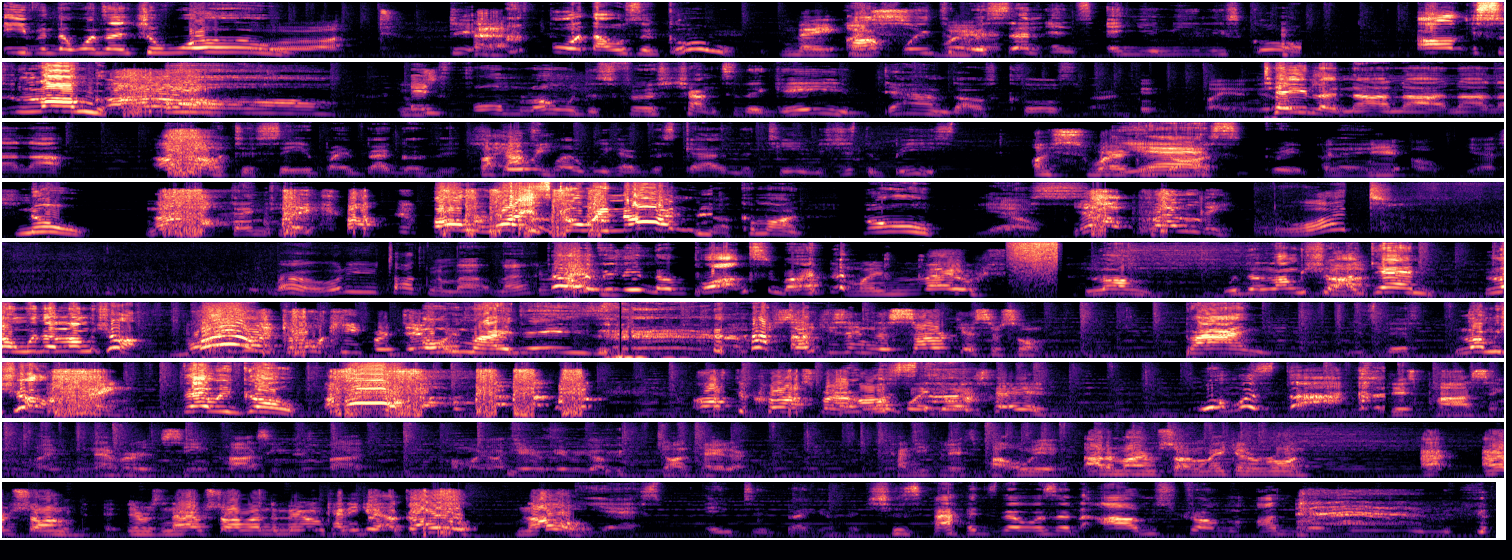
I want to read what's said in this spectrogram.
even the ones that you whoa, What? dude, I thought that was a goal. Mate, Halfway through a sentence, and you nearly score. Oh, it's long. Oh! oh it was- Inform long with his first chance of the game. Damn, that was close, man. Taylor, nah, nah, nah, nah, nah. Oh! What a save by Begovic. But That's why we have this guy on the team. He's just a beast. I swear Yes, to great God. I play. knew- oh, yes. No. No! Thank oh my you. God. Oh, what is going on? No, come on. Oh, Yo. yes. Yo, penalty! What? Bro, what are you talking about, man? That wasn't in the box, man. My mouth. Long with the long shot No. again. Long with the long shot. What is my goalkeeper doing? Oh my days. It's like he's in the circus or something. Bang. Who's this? Long shot. Bang! There we go. Oh, Off the crossbar, off my guy's head. What was that? This passing, I've never seen passing this bad. Oh my god, here, here we go. John Taylor. Can he blitz pass? Oh yeah, Adam Armstrong making a run. Ar- Armstrong, there was an Armstrong on the moon. Can he get a goal? No. Yes, into Begovic's hands. There was an Armstrong on the moon.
